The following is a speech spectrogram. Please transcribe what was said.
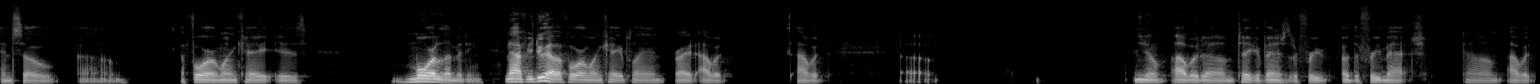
and so um, a 401k is more limiting. Now, if you do have a 401k plan, right, I would I would uh, you know I would um, take advantage of the free of the free match. Um, I would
